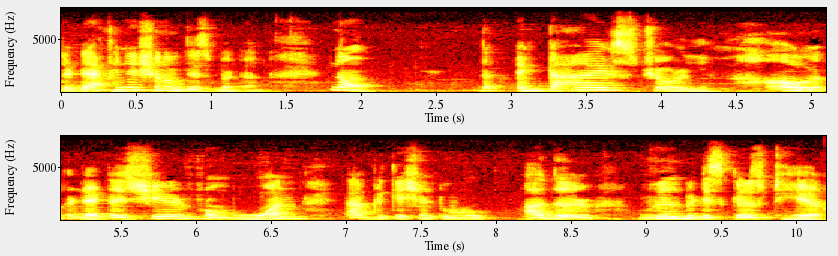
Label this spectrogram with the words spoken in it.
the definition of this button. Now the entire story how data is shared from one application to other will be discussed here.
